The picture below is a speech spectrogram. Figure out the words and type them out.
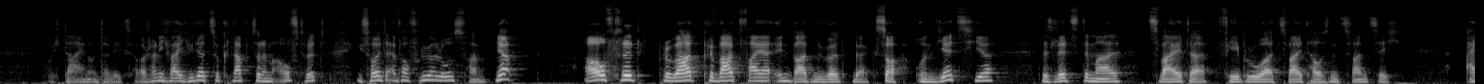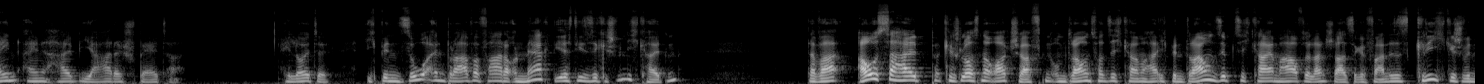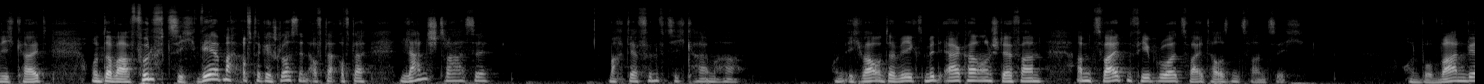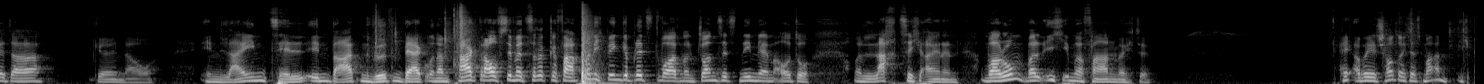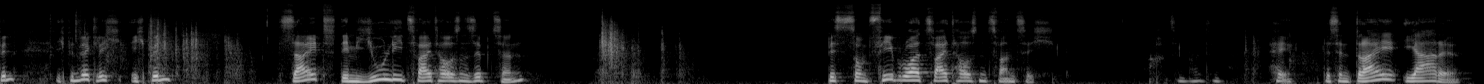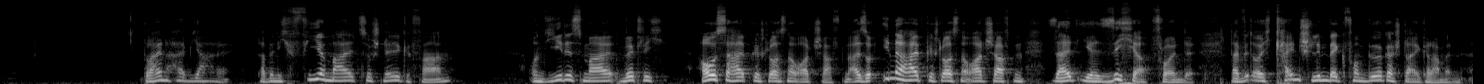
wo ich dahin unterwegs war. Wahrscheinlich war ich wieder zu knapp zu einem Auftritt. Ich sollte einfach früher losfahren. Ja, Auftritt, Privat, Privatfeier in Baden-Württemberg. So, und jetzt hier das letzte Mal 2. Februar 2020 eineinhalb Jahre später. Hey Leute, ich bin so ein braver Fahrer und merkt ihr es, diese Geschwindigkeiten? Da war außerhalb geschlossener Ortschaften um 23 km/h, ich bin 73 km/h auf der Landstraße gefahren, das ist Kriechgeschwindigkeit und da war 50. Wer macht auf der geschlossenen, auf der, auf der Landstraße, macht der 50 km/h? Und ich war unterwegs mit Erkan und Stefan am 2. Februar 2020. Und wo waren wir da? Genau. In Leinzell in Baden-Württemberg. Und am Tag drauf sind wir zurückgefahren und ich bin geblitzt worden. Und John sitzt neben mir im Auto und lacht sich einen. Und warum? Weil ich immer fahren möchte. Hey, aber jetzt schaut euch das mal an. Ich bin, ich bin wirklich, ich bin seit dem Juli 2017 bis zum Februar 2020. 18, 19. Hey, das sind drei Jahre. Dreieinhalb Jahre. Da bin ich viermal zu schnell gefahren und jedes Mal wirklich außerhalb geschlossener Ortschaften. Also innerhalb geschlossener Ortschaften seid ihr sicher, Freunde. Da wird euch kein Schlimmbeck vom Bürgersteig rammen.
